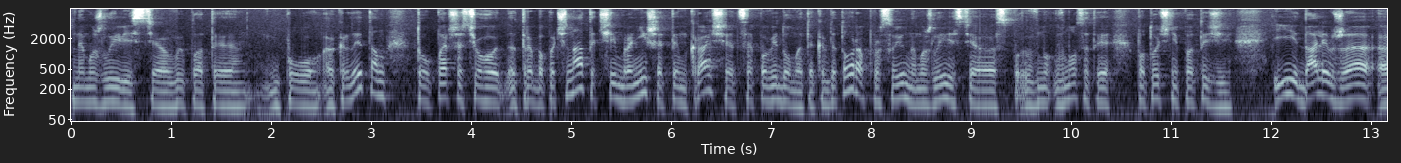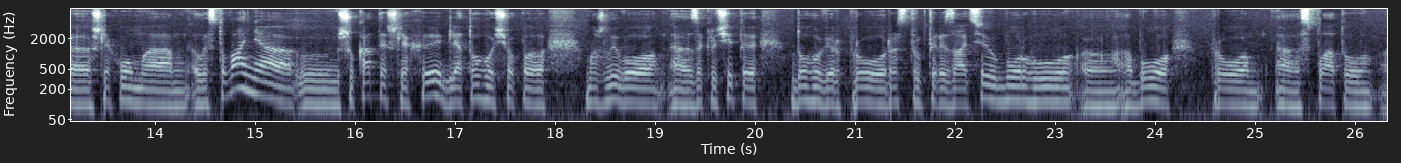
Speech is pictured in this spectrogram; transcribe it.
неможливість виплати по кредитам, то перше, з чого треба починати, чим раніше, тим краще це повідомити кредитора про свою неможливість е, вносити поточні платежі. І далі вже е, шляхом е, листування шукати шляхи для того, щоб можливо заключити договір про реструктуризацію боргу або про е, сплату, е,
